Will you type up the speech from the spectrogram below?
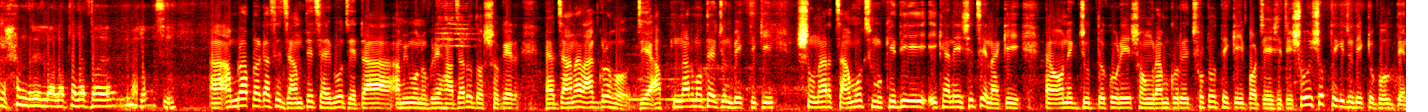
আলহামদুলিল্লাহ আল্লাহ তালা দয়া ভালো আছি। আমরা আপনার কাছে জানতে চাইব যেটা আমি মনে করি হাজারো দর্শকের জানার আগ্রহ যে আপনার মতো একজন ব্যক্তি কি সোনার চামচ মুখে দিয়ে এখানে এসেছে নাকি অনেক যুদ্ধ করে, সংগ্রাম করে ছোট থেকে এই পর্যায়ে এসেছে? শৈশব থেকে যদি একটু বলতেন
